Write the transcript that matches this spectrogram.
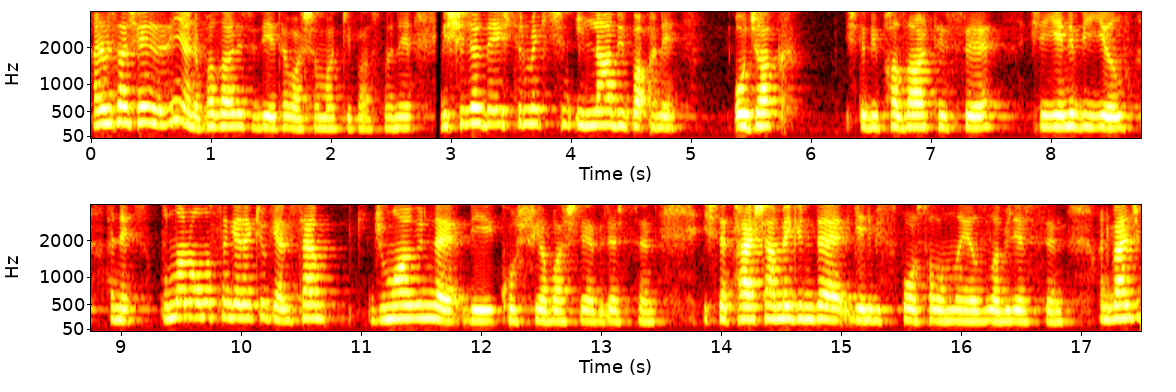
Hani mesela şey dedin ya hani pazartesi diyete başlamak gibi aslında. Hani bir şeyleri değiştirmek için illa bir ba- hani Ocak işte bir pazartesi işte yeni bir yıl hani bunların olmasına gerek yok yani sen Cuma günü de bir koşuya başlayabilirsin. İşte Perşembe günü de yeni bir spor salonuna yazılabilirsin. Hani bence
